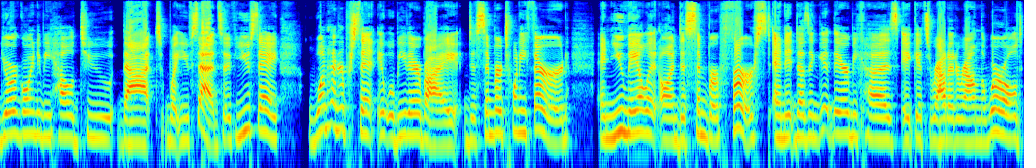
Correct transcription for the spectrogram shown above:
you're going to be held to that, what you've said. So if you say, 100% it will be there by December 23rd and you mail it on December 1st and it doesn't get there because it gets routed around the world,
